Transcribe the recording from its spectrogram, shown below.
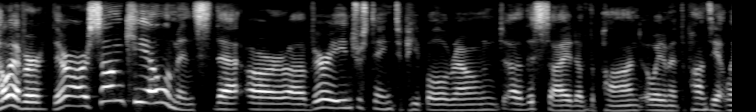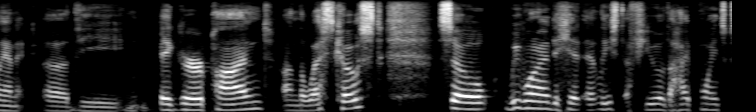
However, there are some key elements that are uh, very interesting to people around uh, this side of the pond. Oh, wait a minute, the pond's the Atlantic, uh, the bigger pond on the west coast. So we wanted to hit at least a few of the high points.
